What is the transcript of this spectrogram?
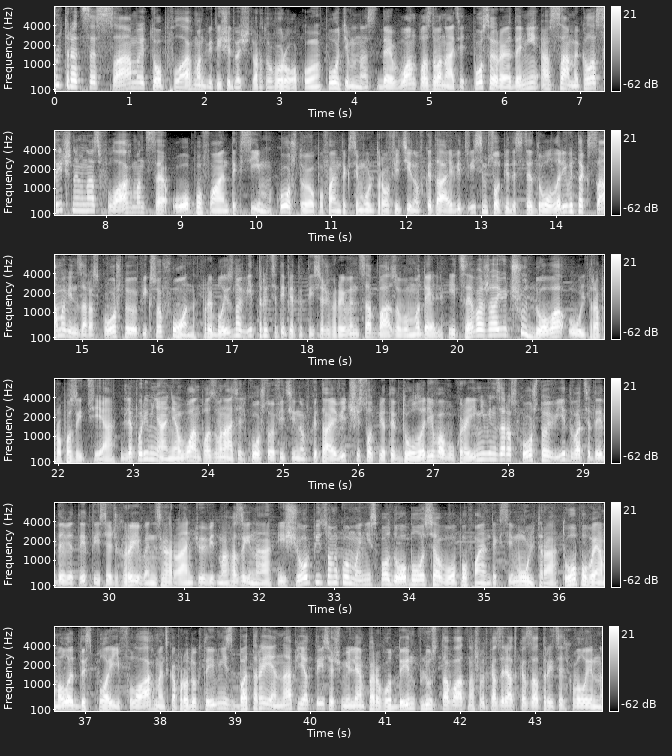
Ultra – це самий топ-флагман 2024 року. Потім в нас йде OnePlus 12 посередині, а саме класичний в нас флагман це Oppo Find X7. Коштує Oppo Find X7 Ultra офіційно в Китаї від 850 доларів, і так само він зараз коштує у Pixofon приблизно від 35 тисяч гривень за базову модель. І це вважаю чудова ультра пропозиція. Для порівняння OnePlus 12 коштує офіційно в Китаї від 605 доларів, а в Україні він зараз коштує від 29 тисяч гривень з гарантією від магазина. І що підсумку мені сподобалося в Oppo Find X7 Ultra. Топовий AMOLED дисплей, флагманська продуктивність, батарея на 5000 мАч, плюс 100 ватна швидка зарядка за 30 хвилин,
